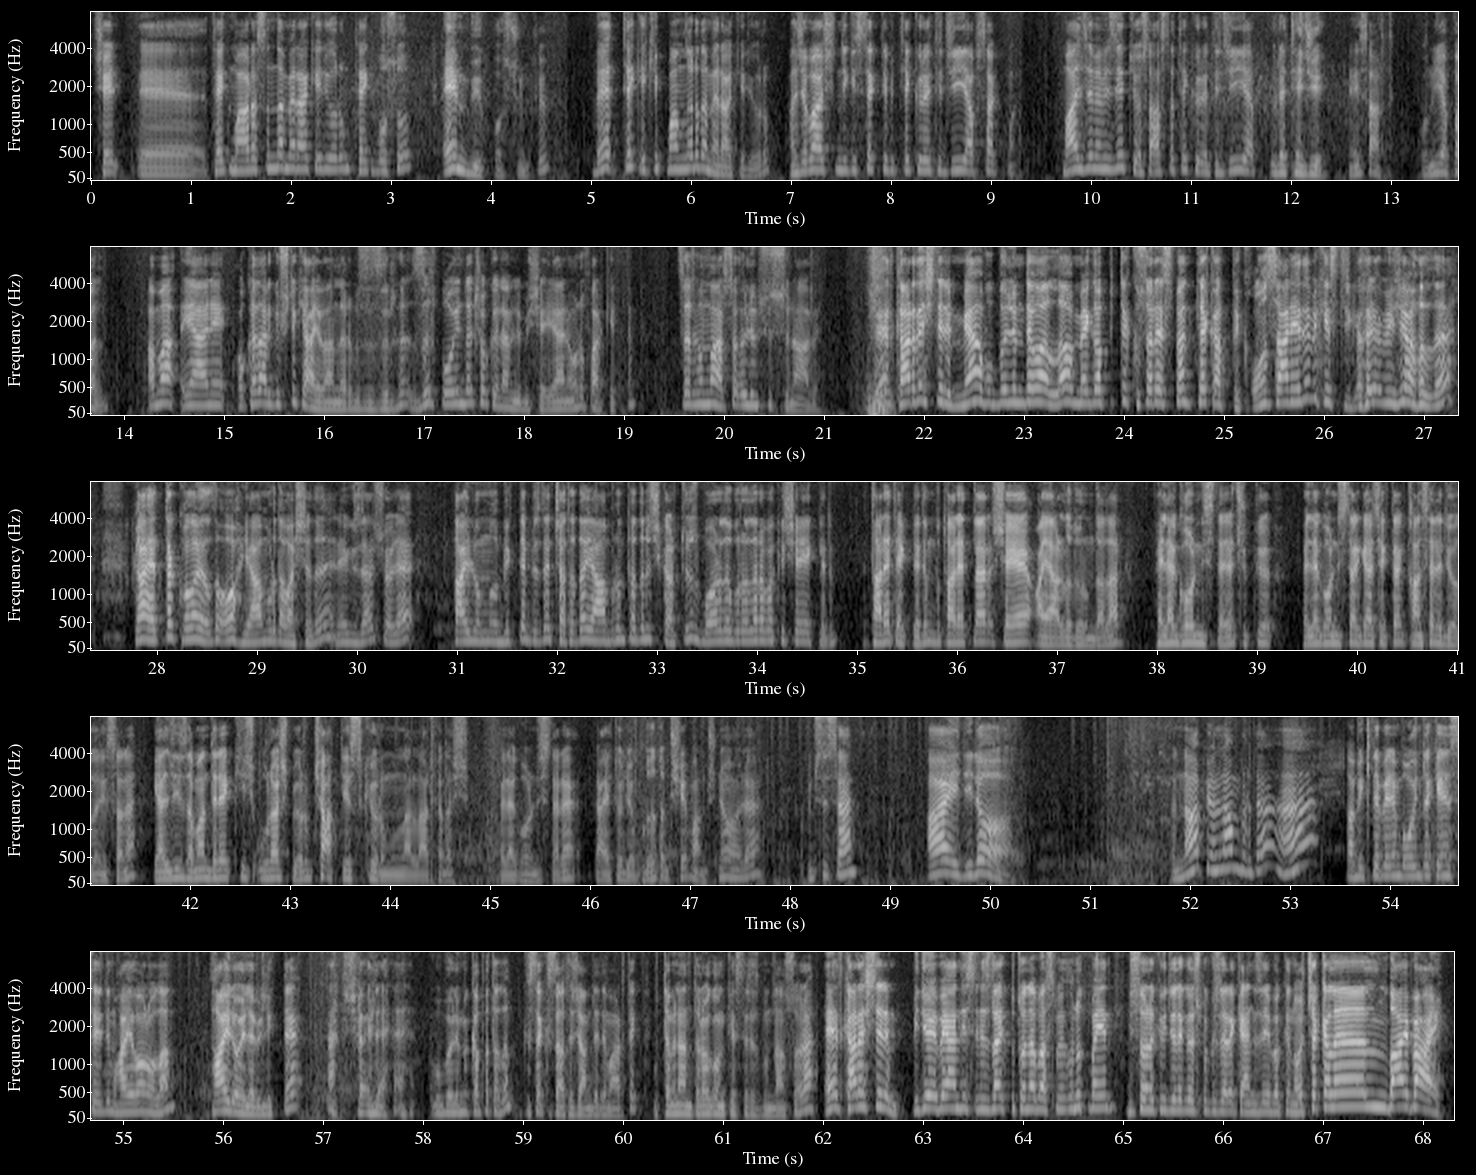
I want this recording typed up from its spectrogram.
şey eee, tek mağarasını da merak ediyorum. Tek boss'u en büyük boss çünkü. Ve tek ekipmanları da merak ediyorum. Acaba şimdi gitsek de bir tek üreticiyi yapsak mı? Malzememiz yetiyorsa aslında tek üreticiyi yap üretici. Neyse artık onu yapalım. Ama yani o kadar güçlü ki hayvanlarımızın zırhı. Zırh bu oyunda çok önemli bir şey yani onu fark ettim. Zırhın varsa ölümsüzsün abi. Evet kardeşlerim ya bu bölümde valla Megapithecus'a resmen tek attık. 10 saniyede mi kestik? Öyle bir şey oldu. Gayet de kolay oldu. Oh yağmur da başladı. Ne güzel şöyle Taylon'la birlikte biz de çatıda yağmurun tadını çıkartıyoruz. Bu arada buralara bakın şey ekledim. Taret ekledim. Bu taretler şeye ayarlı durumdalar. Pelagornistlere çünkü Pelagornistler gerçekten kanser ediyorlar insana. Geldiği zaman direkt hiç uğraşmıyorum. Çat diye sıkıyorum bunlarla arkadaş. Pelagornistlere gayet ölüyor. Burada da bir şey varmış. Ne öyle? Kimsin sen? Ay Dilo. Sen ne yapıyorsun lan burada? Ha? Tabii ki de benim bu oyundaki en sevdiğim hayvan olan Tylo ile birlikte. Şöyle. bu bölümü kapatalım. Kısa kısa atacağım dedim artık. Muhtemelen dragon keseriz bundan sonra. Evet kardeşlerim. Videoyu beğendiyseniz like butonuna basmayı unutmayın. Bir sonraki videoda görüşmek üzere. Kendinize iyi bakın. Hoşçakalın. Bay bay.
